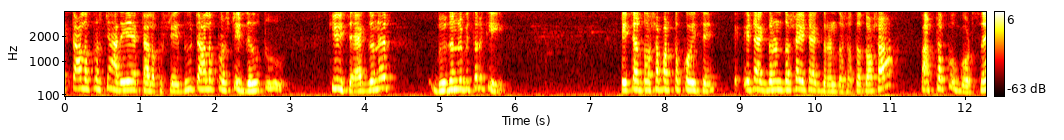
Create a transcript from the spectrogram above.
একটা আলোক রশ্মি আর এই একটা আলোক রশ্মি। এই দুইটা আলোক রশ্মির যেহেতু কি হয়েছে একজনের দুজনের ভিতরে কি? এটার দশা পার্থক্য হয়েছে এটা এক ধরনের দশা, এটা এক ধরনের দশা। তো দশা পার্থক্য ঘটছে,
